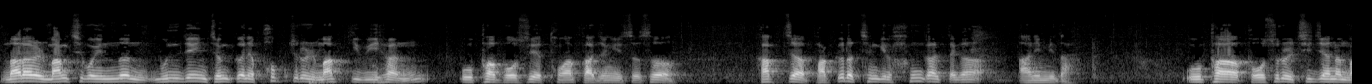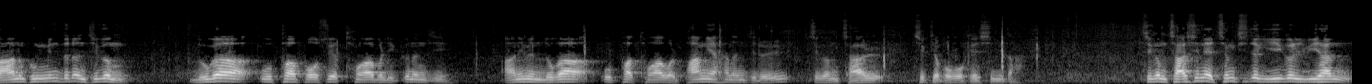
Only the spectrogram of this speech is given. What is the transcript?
나라를 망치고 있는 문재인 정권의 폭주를 막기 위한 우파 보수의 통합 과정에 있어서 각자 밥그릇 챙길 한갈대가 아닙니다. 우파 보수를 지지하는 많은 국민들은 지금 누가 우파 보수의 통합을 이끄는지 아니면 누가 우파 통합을 방해하는지를 지금 잘 지켜보고 계십니다. 지금 자신의 정치적 이익을 위한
